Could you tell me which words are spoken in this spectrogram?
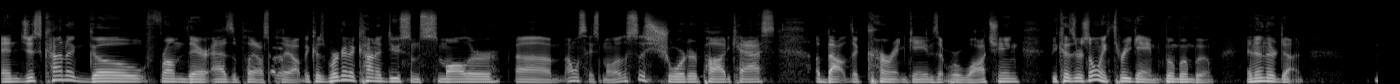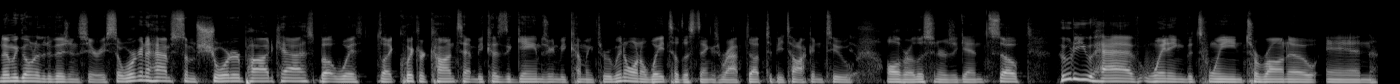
and just kind of go from there as the playoffs play out. Because we're gonna kind of do some smaller, um, I won't say smaller, this is shorter podcasts about the current games that we're watching. Because there's only three games, boom, boom, boom, and then they're done. Then we go into the division series. So we're gonna have some shorter podcasts, but with like quicker content because the games are gonna be coming through. We don't want to wait till this thing's wrapped up to be talking to all of our listeners again. So who do you have winning between Toronto and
